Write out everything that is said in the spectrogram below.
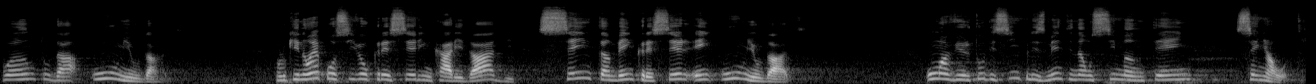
quanto da humildade. Porque não é possível crescer em caridade sem também crescer em humildade. Uma virtude simplesmente não se mantém sem a outra.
